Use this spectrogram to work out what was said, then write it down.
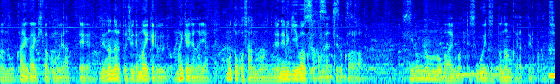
あの海外企画もやってでなんなら途中でマイケルマイケルじゃないや素子さんのあのエネルギーワークとかもやってるからいろんなものが相まってすごいずっとなんかやってる感じ。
